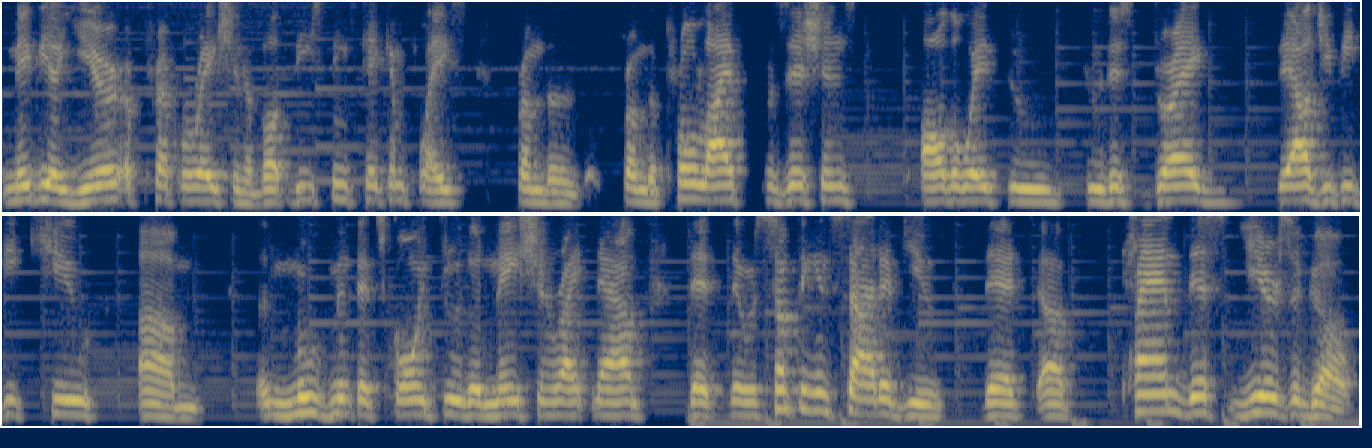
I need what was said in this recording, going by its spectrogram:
maybe a year of preparation about these things taking place from the from the pro-life positions all the way through through this drag the LGBTQ um, movement that's going through the nation right now. That there was something inside of you that uh, planned this years ago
